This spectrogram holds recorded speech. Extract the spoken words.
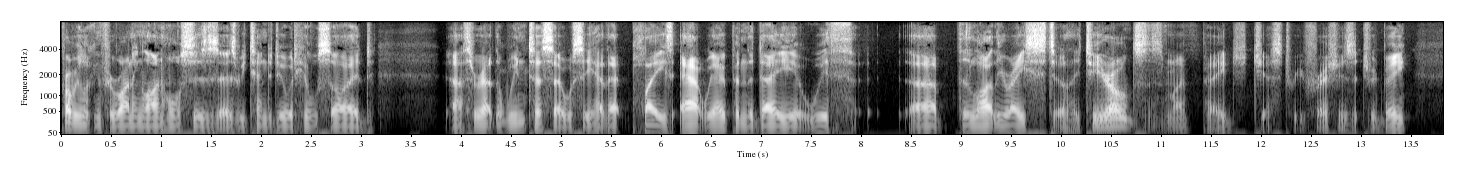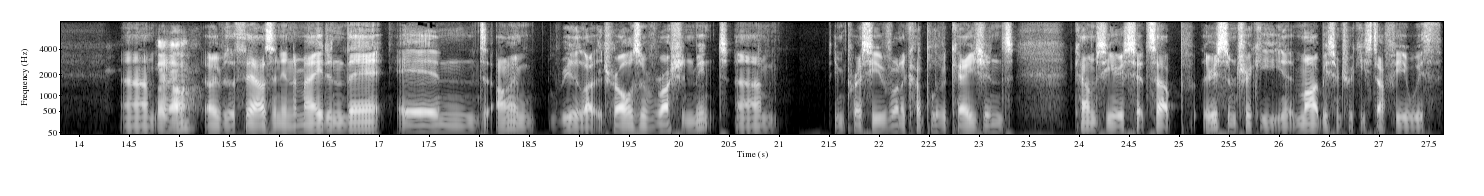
Probably looking for running line horses as we tend to do at hillside uh, throughout the winter. So we'll see how that plays out. We open the day with uh, the lightly raced, are they two year olds? My page just refreshes, it should be. Um, they are over the thousand in the maiden there, and I'm really like the trials of Russian Mint. Um, impressive on a couple of occasions. Comes here, sets up. There is some tricky. It might be some tricky stuff here with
